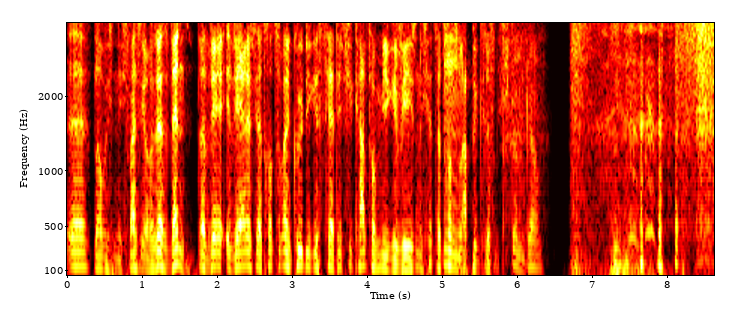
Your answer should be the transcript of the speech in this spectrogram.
Äh, glaube ich nicht. Weiß ich auch. nicht. Selbst wenn, dann wär, wäre es ja trotzdem ein gültiges Zertifikat von mir gewesen. Ich hätte es ja trotzdem Mhm. abgegriffen. Stimmt, ja.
